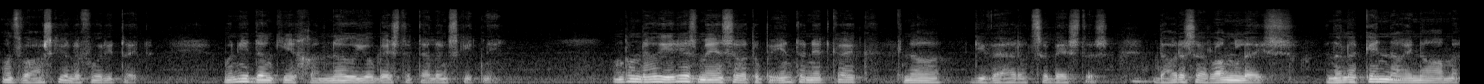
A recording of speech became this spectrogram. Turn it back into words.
Ons waarsku hulle voor die tyd. Moenie dink jy gaan nou jou beste telling skiet nie. Want onthou hierdie is mense wat op die internet kyk na die wêreld se bestes. Daar is 'n ranglys en hulle ken daai name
